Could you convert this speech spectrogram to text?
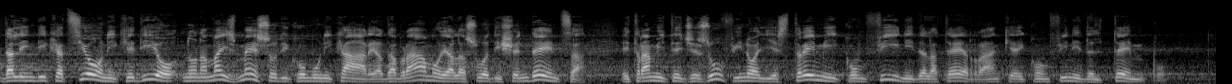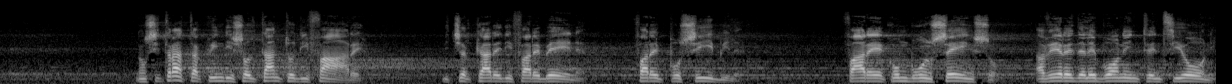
dalle indicazioni che Dio non ha mai smesso di comunicare ad Abramo e alla sua discendenza e tramite Gesù fino agli estremi confini della terra, anche ai confini del tempo. Non si tratta quindi soltanto di fare, di cercare di fare bene, fare il possibile, fare con buon senso, avere delle buone intenzioni,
